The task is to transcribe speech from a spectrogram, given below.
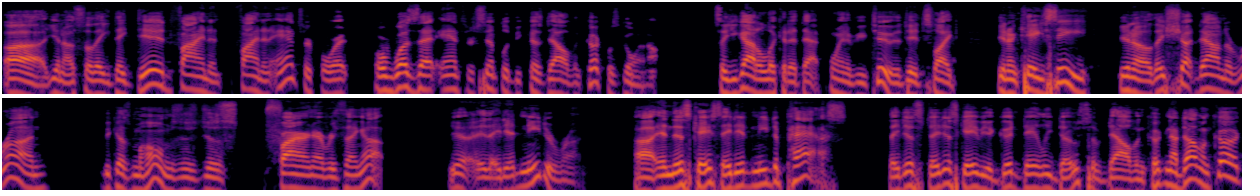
Uh, you know, so they, they did find an, find an answer for it. Or was that answer simply because Dalvin Cook was going off? So you got to look at it that point of view too. It's like, you know, in KC, you know, they shut down the run because Mahomes is just firing everything up. Yeah, they didn't need to run. Uh, in this case, they didn't need to pass. They just they just gave you a good daily dose of Dalvin Cook. Now, Dalvin Cook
